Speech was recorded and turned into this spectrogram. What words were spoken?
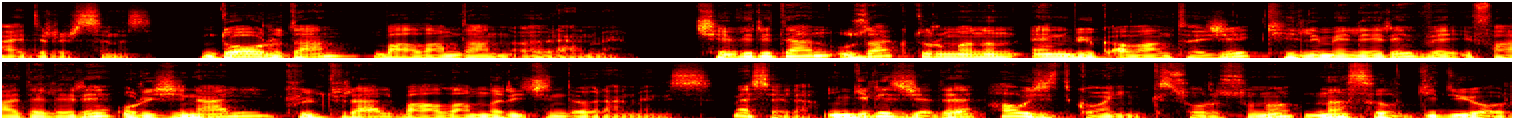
kaydırırsınız. Doğrudan bağlamdan öğrenme. Çeviriden uzak durmanın en büyük avantajı kelimeleri ve ifadeleri orijinal kültürel bağlamları içinde öğrenmeniz. Mesela İngilizce'de how is it going sorusunu nasıl gidiyor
